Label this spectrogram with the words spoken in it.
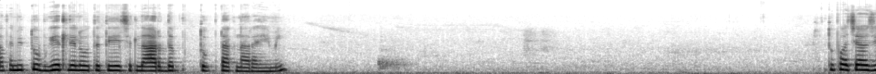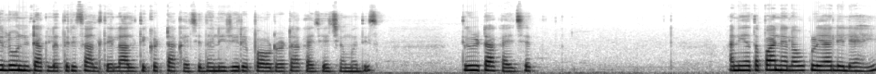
आता मी तूप घेतलेलं होतं ते याच्यातलं अर्ध तूप टाकणार आहे मी. तुपाच्या ऐवजी लोणी टाकलं तरी चालते लाल तिखट टाकायचे धने जिरे पावडर टाकायचे याच्यामध्येच तीळ टाकायचे. आणि आता पाण्याला उकळी आलेली आहे.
